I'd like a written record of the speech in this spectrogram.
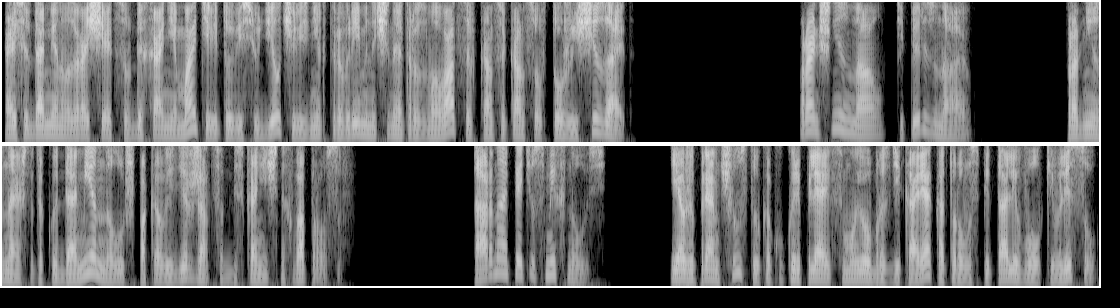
А если домен возвращается в дыхание матери, то весь удел через некоторое время начинает размываться и в конце концов тоже исчезает. Раньше не знал, теперь знаю. Правда, не знаю, что такое домен, но лучше пока воздержаться от бесконечных вопросов. Арна опять усмехнулась. Я уже прям чувствую, как укрепляется мой образ дикаря, которого воспитали волки в лесу.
